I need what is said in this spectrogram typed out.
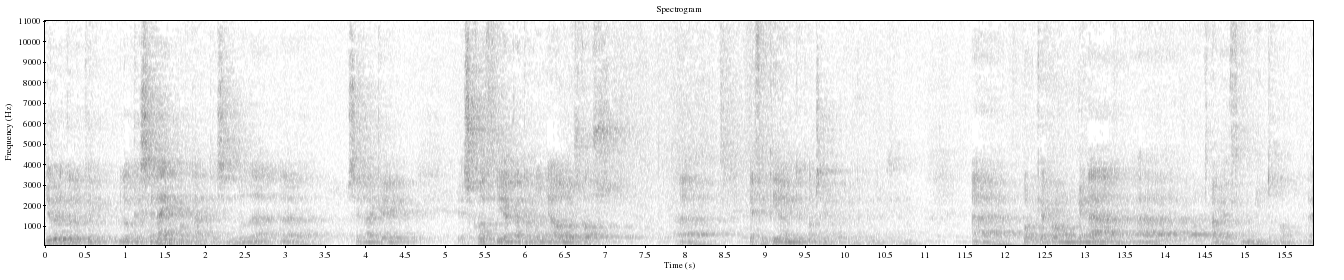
Yo creo que lo que, lo que será importante, sin duda, eh, será que Escocia, Cataluña o los dos eh, efectivamente consigan la independencia. ¿no? Eh, porque romperá otra vez un mito. ¿no? a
